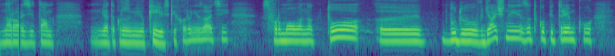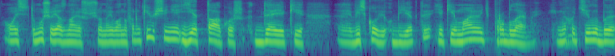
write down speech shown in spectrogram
наразі там, я так розумію, київських організацій сформовано, то е, буду вдячний за таку підтримку. Ось тому, що я знаю, що на Івано-Франківщині є також деякі е, військові об'єкти, які мають проблеми. І ми хотіли би,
